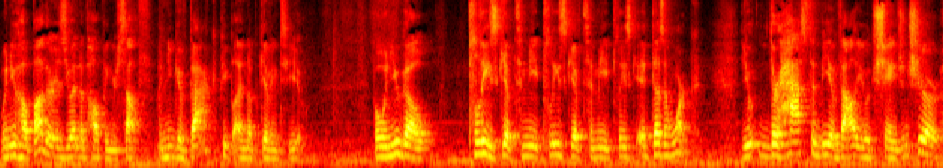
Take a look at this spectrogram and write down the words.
When you help others, you end up helping yourself. When you give back, people end up giving to you. But when you go, please give to me, please give to me, please, it doesn't work. You, there has to be a value exchange. And sure,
